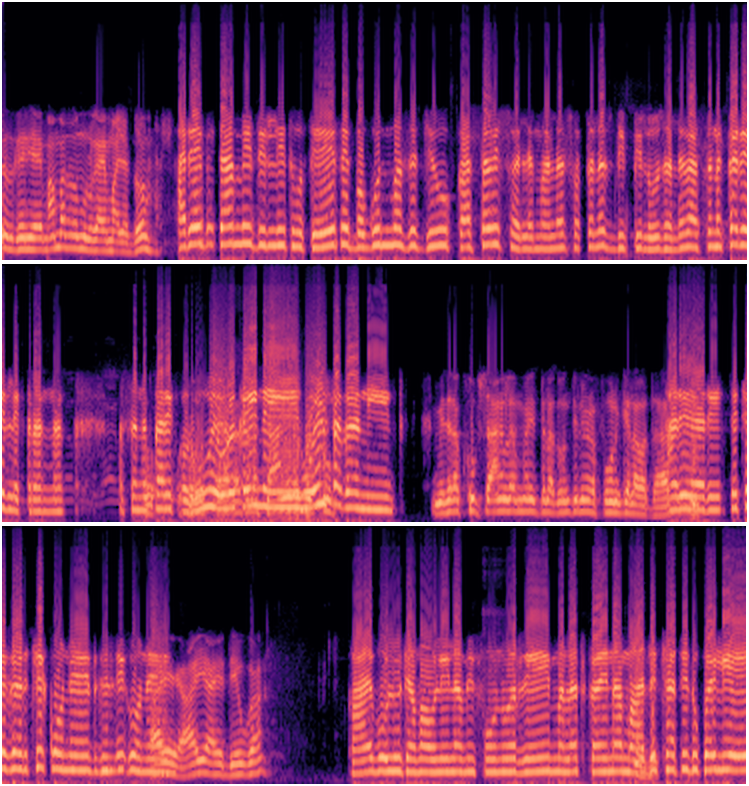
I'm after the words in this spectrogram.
एकटाच घरी आहे. मामाचा मुलगा आहे माझ्या तो. अरे बेटा मी दिल्लीत होते. ते बघून माझं जीव कासावीस व्हायला मला स्वतःलाच बीपी लो झालं. असं नका रे लेकरांना. असं नका रे हो, करू. हो, एवढं काही नाही. होईल सगळं नीट. मी त्याला खूप चांगलं म्हणजे तुला दोन तीन वेळा फोन केला होता. अरे अरे. त्याच्या घरचे कोण आहेत? घरी कोण आहे आहेत आई आहे. देव का? काय बोलू त्या माऊलीला मी फोनवर रे? मलाच कळेना. माझी छाती दुखायली आहे.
